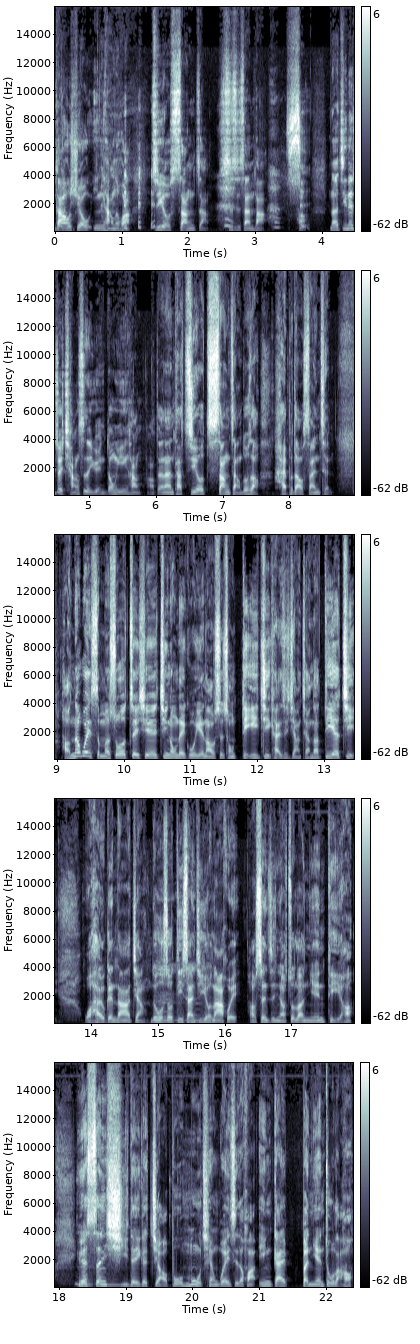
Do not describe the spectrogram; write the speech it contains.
高雄银行的话，只有上涨四十三帕。是。那今天最强势的远东银行，好，当然它只有上涨多少，还不到三成。好，那为什么说这些金融类股，严老师从第一季开始讲，讲到第二季，我还要跟大家讲，如果说第三季有拉回，好，甚至你要做到年底哈，因为升息的一个脚步，目前为止的话，应该本年度了哈，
